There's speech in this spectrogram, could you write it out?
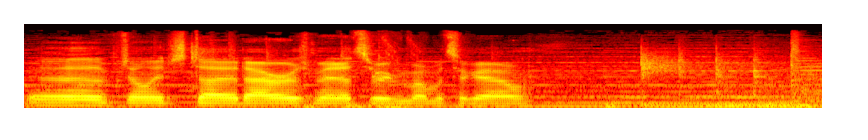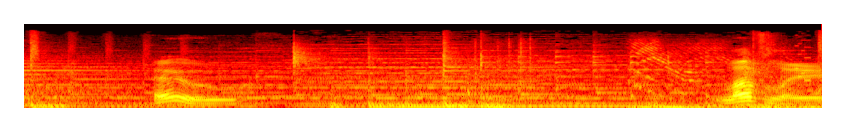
Uh, I've only just died hours, minutes, or even moments ago. Oh. Lovely.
